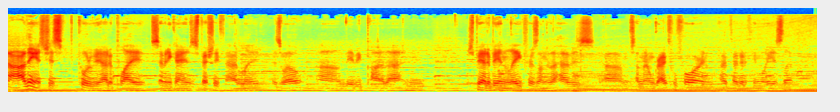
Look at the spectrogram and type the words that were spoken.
No, I think it's just cool to be able to play so many games, especially for Adelaide as well. Um, be a big part of that and just be able to be in the league for as long as I have is um, something I'm grateful for and hope I've got a few more years left.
